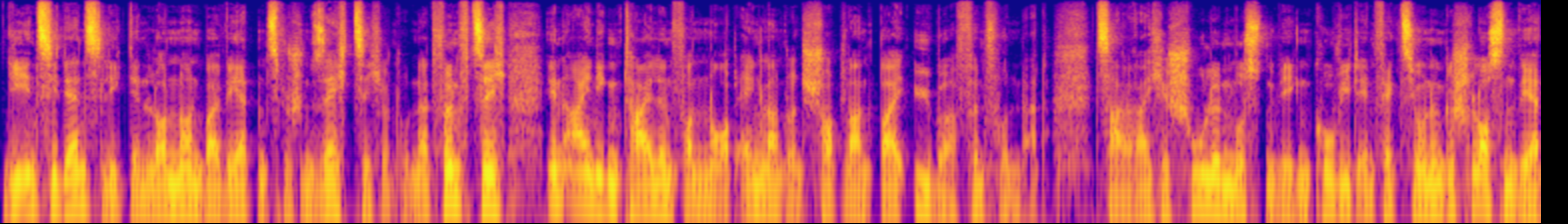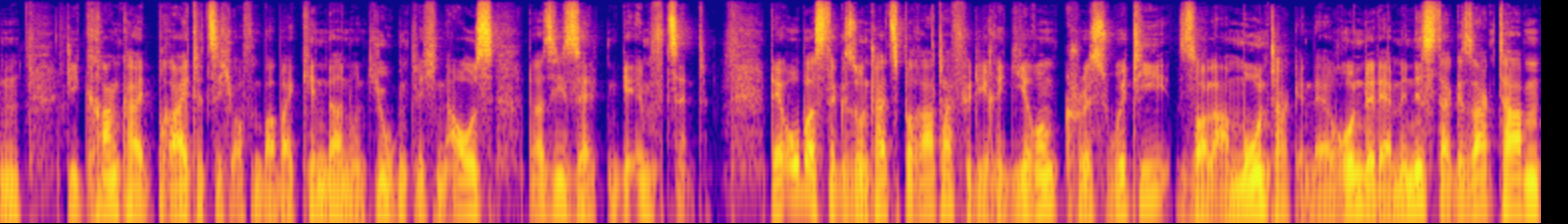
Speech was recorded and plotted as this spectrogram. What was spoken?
Die Inzidenz liegt in London bei Werten zwischen 60 und 150, in einigen Teilen von Nordengland und Schottland bei über 500. Zahlreiche Schulen mussten wegen Covid-Infektionen geschlossen werden. Die Krankheit breitet sich offenbar bei Kindern und Jugendlichen aus, da sie selten geimpft sind. Der oberste Gesundheitsberater für die Regierung, Chris Whitty, soll am Montag in der Runde der Minister gesagt haben,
